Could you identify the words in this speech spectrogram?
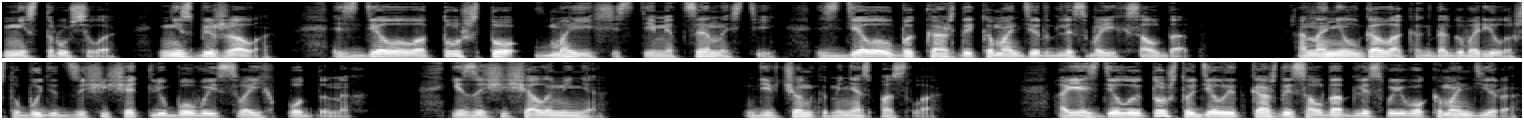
Не струсила, не сбежала, сделала то, что в моей системе ценностей сделал бы каждый командир для своих солдат. Она не лгала, когда говорила, что будет защищать любого из своих подданных. И защищала меня. Девчонка меня спасла. А я сделаю то, что делает каждый солдат для своего командира.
